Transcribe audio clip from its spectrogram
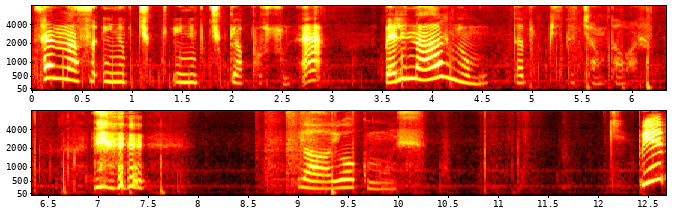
sen nasıl inip çık inip çık yapıyorsun ha? Belin ağrımıyor mu? Tabii bizde çanta var. ya yokmuş. Bir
